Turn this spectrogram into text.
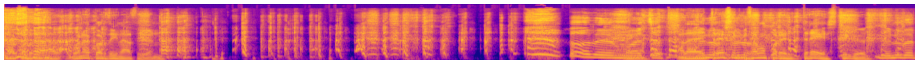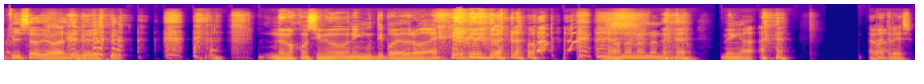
Buena, coordina- buena coordinación. Joder, Venga, macho. A la de Menudo- tres menudo- empezamos por el 3, chicos. Menudo episodio va a ser este. No hemos consumido ningún tipo de droga, ¿eh? Claro. No, no, no, no, no. Venga. A la. 3.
